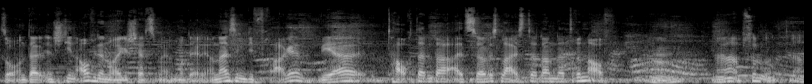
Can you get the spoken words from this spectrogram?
so, und da entstehen auch wieder neue Geschäftsmodelle. Und dann ist eben die Frage, wer taucht dann da als Serviceleister dann da drin auf? Ja, ja absolut, klar.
